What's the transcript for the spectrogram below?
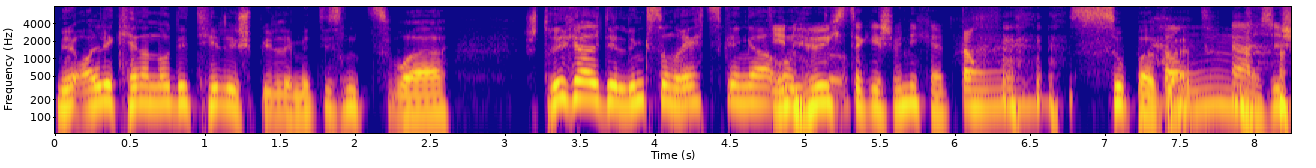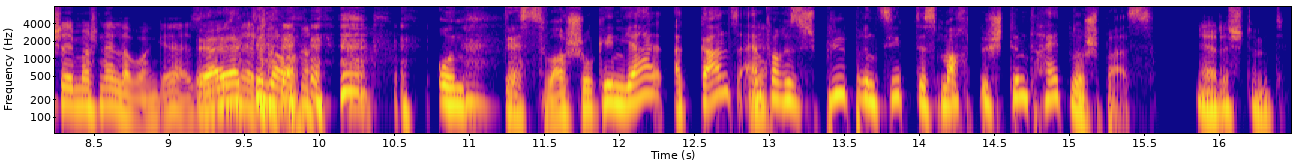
Wir alle kennen nur die Telespiele mit diesen zwei Strichel, die Links- und Rechtsgänger. In und höchster Geschwindigkeit. Super gut. ja, es ist schon immer schneller geworden, gell? Also Ja, ja, genau. Und das war schon genial. Ein ganz einfaches Spielprinzip, das macht bestimmt heute nur Spaß. Ja, das stimmt.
